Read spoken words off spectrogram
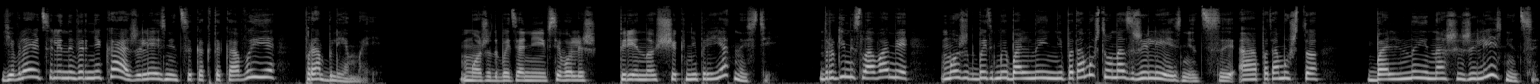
являются ли наверняка железницы как таковые проблемой. Может быть, они всего лишь переносчик неприятностей? Другими словами, может быть, мы больны не потому, что у нас железницы, а потому что больны наши железницы?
